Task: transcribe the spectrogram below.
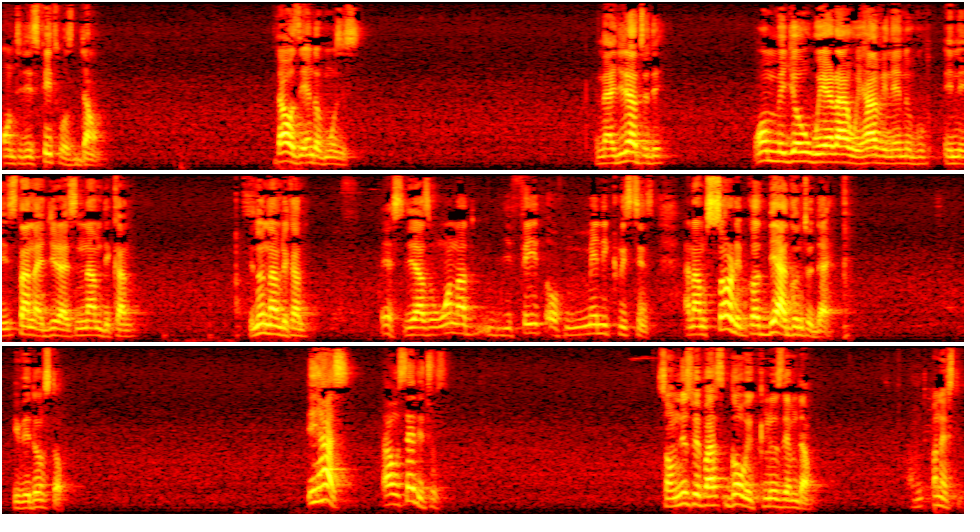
until his faith was down. That was the end of Moses. In Nigeria today, one major wearer we have in Enugu, in eastern Nigeria, is Nnamdi Kanu. You know Nnamdi Kanu? Yes, he has won out the faith of many Christians. And I'm sorry because they are going to die if they don't stop. He has. I will say the truth. Some newspapers, God will close them down. Honestly.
